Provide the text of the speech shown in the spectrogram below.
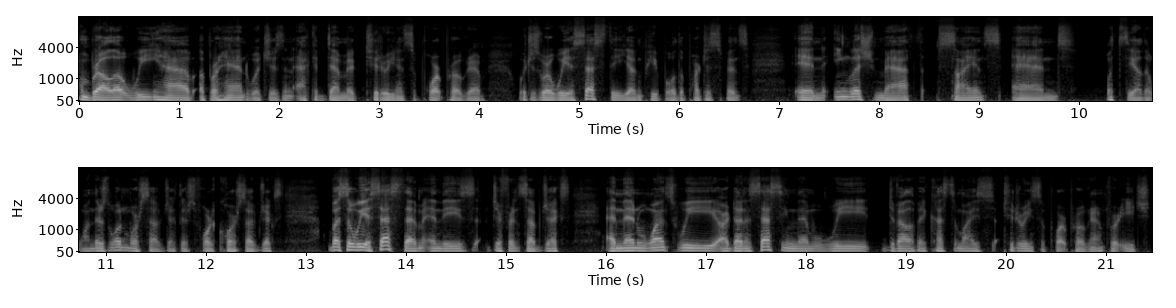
umbrella, we have Upper Hand, which is an academic tutoring and support program, which is where we assess the young people, the participants, in English, math, science, and what's the other one? There's one more subject. There's four core subjects. But so we assess them in these different subjects. And then once we are done assessing them, we develop a customized tutoring support program for each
